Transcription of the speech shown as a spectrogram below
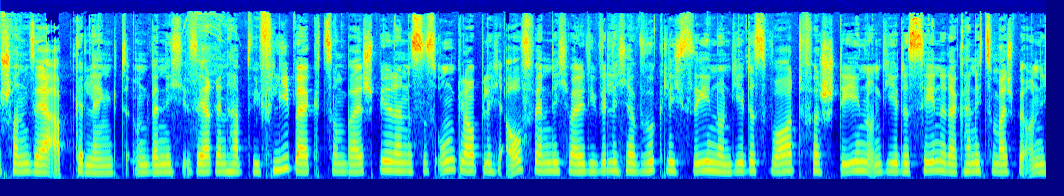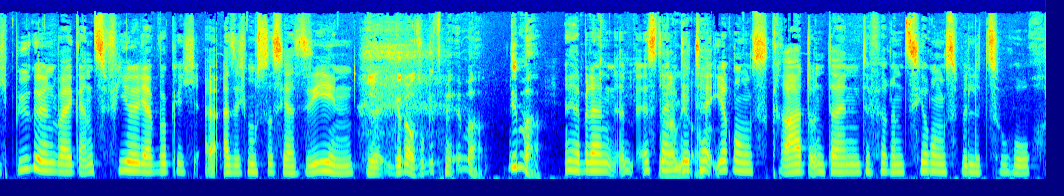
schon sehr abgelenkt. Und wenn ich Serien habe wie Fleabag zum Beispiel, dann ist es unglaublich aufwendig, weil die will ich ja wirklich sehen und jedes Wort verstehen und jede Szene. Da kann ich zum Beispiel auch nicht bügeln, weil ganz viel ja wirklich, äh, also ich muss das ja sehen. Ja, genau, so geht es mir immer. Immer. Ja, aber dann äh, ist Ja, dein auch. Detaillierungsgrad und dein Differenzierungswille zu hoch.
